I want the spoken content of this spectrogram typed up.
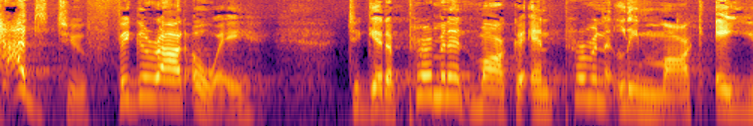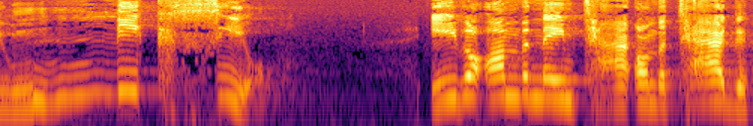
had to figure out a way to get a permanent marker and permanently mark a unique seal either on the name tag, on the tag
